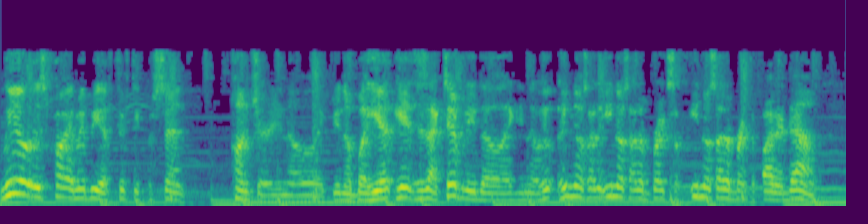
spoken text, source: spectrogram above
Leo is probably maybe a 50 percent puncher. You know, like you know, but he, he his activity though, like you know, he, he knows how to, he knows how to break some, he knows how to break the fighter down.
